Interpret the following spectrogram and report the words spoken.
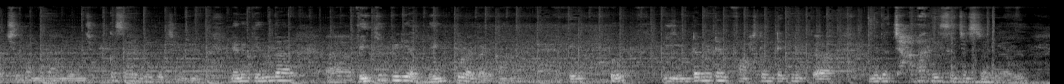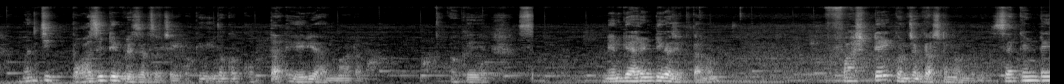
వచ్చిందన్న దాని గురించి ఒక్కసారి గూగుల్ చేయండి. నేను కింద వికీపీడియా లింక్ కూడా పెడతాను. ఓకే? ఇప్పుడు ఈ ఇంటర్మీడియట్ ఫాస్టింగ్ టెక్నిక్ మీద చాలా రీసెర్చెస్ జరిగాయి మంచి పాజిటివ్ రిజల్ట్స్ వచ్చాయి. ఓకే ఇది ఒక కొత్త ఏరియా అన్నమాట. ఓకే నేను గ్యారంటీగా చెప్తాను. ఫస్ట్ డే కొంచెం కష్టంగా ఉంటుంది. సెకండ్ డే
